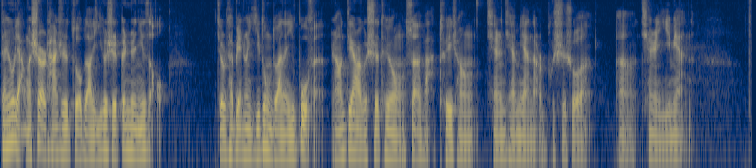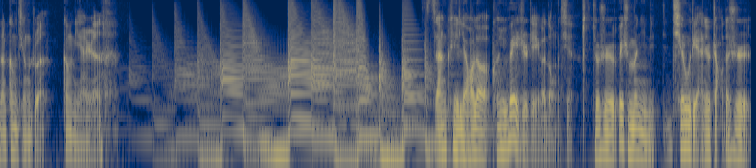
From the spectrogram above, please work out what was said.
但有两个事儿它是做不到，一个是跟着你走，就是它变成移动端的一部分，然后第二个是它用算法推成千人千面的，而不是说嗯千人一面的，能更精准、更粘人。咱可以聊聊关于位置这个东西，就是为什么你切入点就找的是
